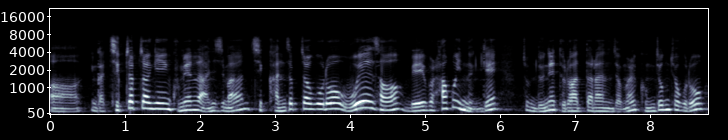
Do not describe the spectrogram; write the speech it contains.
어, 그러니까 직접적인 구매는 아니지만 직간접적으로 우회해서 매입을 하고 있는 게 좀 눈에 들어왔다라는 점을 긍정적으로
